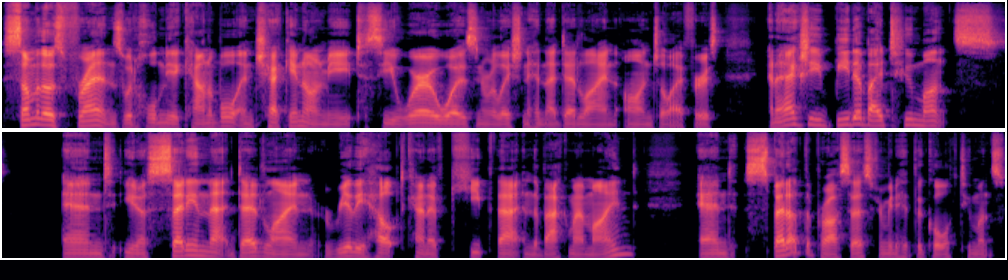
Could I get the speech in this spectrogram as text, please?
some of those friends would hold me accountable and check in on me to see where I was in relation to hitting that deadline on July 1st. And I actually beat it by two months. And, you know, setting that deadline really helped kind of keep that in the back of my mind and sped up the process for me to hit the goal two months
